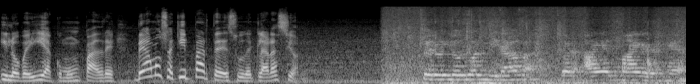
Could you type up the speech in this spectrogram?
y lo veía como un padre. Veamos aquí parte de su declaración. Pero yo lo admiraba. But I admire him.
